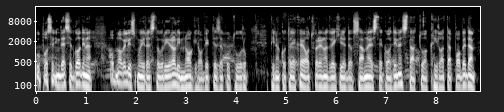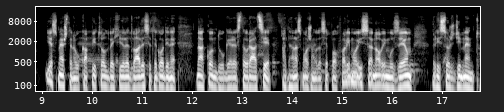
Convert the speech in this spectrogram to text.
U poslednjih deset godina obnovili smo i restaurirali mnogi objekte za kulturu. Pinakoteka je otvorena 2018. godine, statua Krilata pobeda je smeštena u Kapitol 2020. godine nakon duge restauracije, a danas možemo da se pohvalimo i sa novim muzeom Risorgimento.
